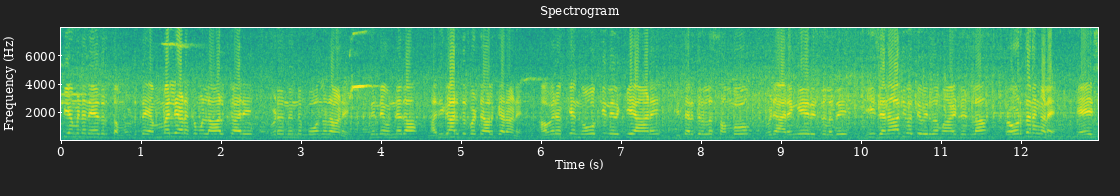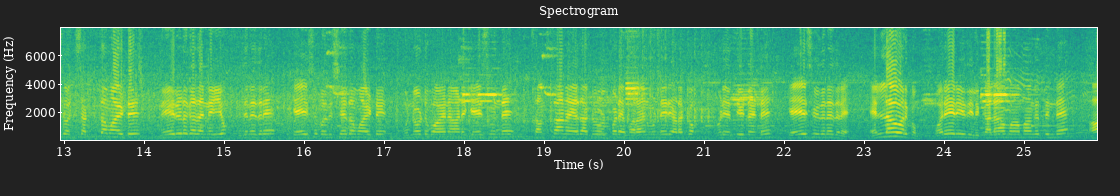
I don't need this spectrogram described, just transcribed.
പി എമ്മിന്റെ നേതൃത്വം ഇവിടുത്തെ എം എൽ എ അടക്കമുള്ള ആൾക്കാർ ഇവിടെ നിന്ന് പോകുന്നതാണ്. ഇതിന്റെ ഉന്നത അധികാരത്തിൽപ്പെട്ട ആൾക്കാരാണ്. അവരൊക്കെ നോക്കി നിൽക്കുകയാണ് ഇത്തരത്തിലുള്ള സംഭവം ഇവിടെ അരങ്ങേറിയിട്ടുള്ളത്. ഈ ജനാധിപത്യ വിരുദ്ധമായിട്ടുള്ള പ്രവർത്തനങ്ങളെ കെ എസ് അതിശക്തമായിട്ട് നേരിടുക തന്നെയും ഇതിനെതിരെ കെ എസ് പ്രതിഷേധമായിട്ട് മുന്നോട്ട് പോകാനാണ് കെ എസ് യുവിന്റെ സംസ്ഥാന നേതാക്കൾ ഉൾപ്പെടെ പറയാൻ മുണ്ടേരി അടക്കം ഇവിടെ എത്തിയിട്ടുണ്ട്. കെ എസ് ഇതിനെതിരെ എല്ലാവർക്കും ഒരേ രീതിയിൽ കലാമാമാങ്കത്തിന്റെ ആ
